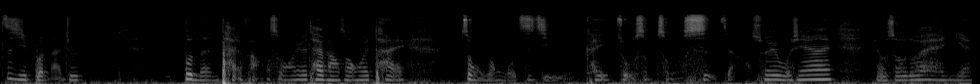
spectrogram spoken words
自己本来就。不能太放松，因为太放松会太纵容我自己可以做什么什么事这样，所以我现在有时候都会很严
